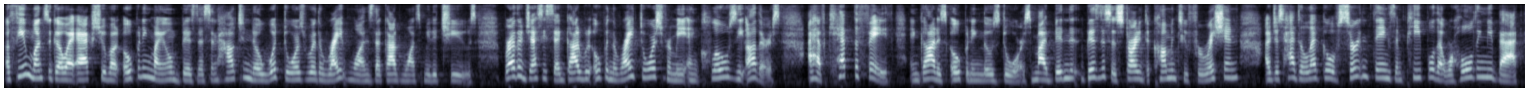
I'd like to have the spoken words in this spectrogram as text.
A few months ago, I asked you about opening my own business and how to know what doors were the right ones that God wants me to choose. Brother Jesse said God would open the right doors for me and close the others. I have kept the faith, and God is opening those doors. My business is starting to come into fruition. I just had to let go of certain things and people that were holding me back.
